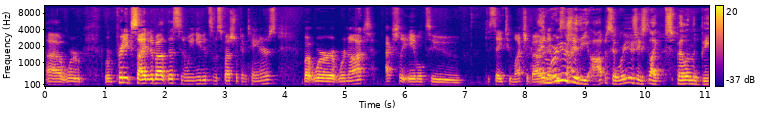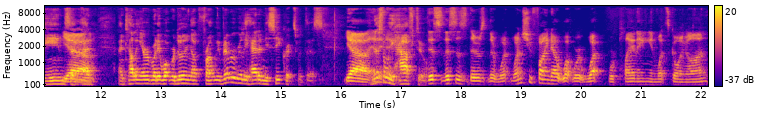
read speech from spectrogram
Uh, we're we're pretty excited about this, and we needed some special containers, but we're we're not actually able to to say too much about it. And we're usually time. the opposite. We're usually like spilling the beans Yeah. and, and, and telling everybody what we're doing up front. We've never really had any secrets with this. yeah, And this and- one we have to. this this is there's there once you find out what we're what we're planning and what's going on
